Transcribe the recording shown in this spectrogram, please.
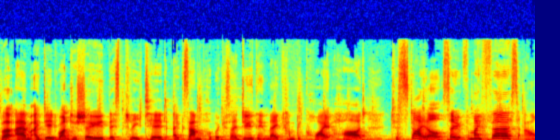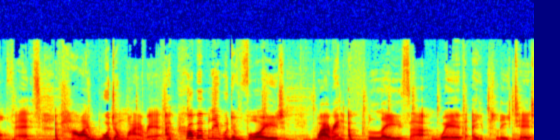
but um, I did want to show you this pleated example because I do think they can be quite hard to style. So for my first outfit of how I wouldn't wear it, I probably would avoid wearing a blazer with a pleated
